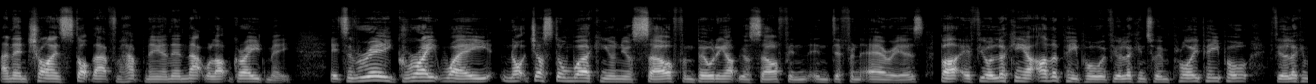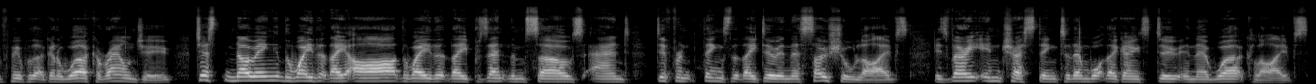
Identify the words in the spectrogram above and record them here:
and then try and stop that from happening, and then that will upgrade me. It's a really great way, not just on working on yourself and building up yourself in, in different areas, but if you're looking at other people, if you're looking to employ people, if you're looking for people that are going to work around you, just knowing the way that they are, the way that they present themselves, and different things that they do in their social lives is very interesting to them what they're going to do in their work lives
